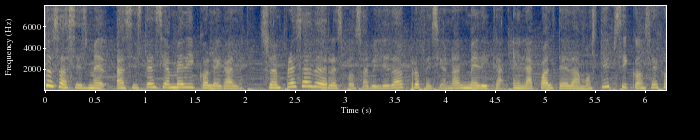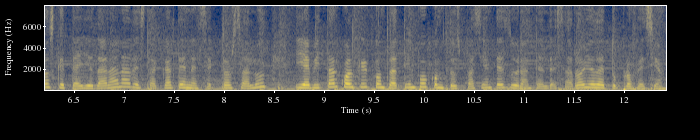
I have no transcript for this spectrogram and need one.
Esto es Asistencia Médico Legal, su empresa de responsabilidad profesional médica, en la cual te damos tips y consejos que te ayudarán a destacarte en el sector salud y evitar cualquier contratiempo con tus pacientes durante el desarrollo de tu profesión.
